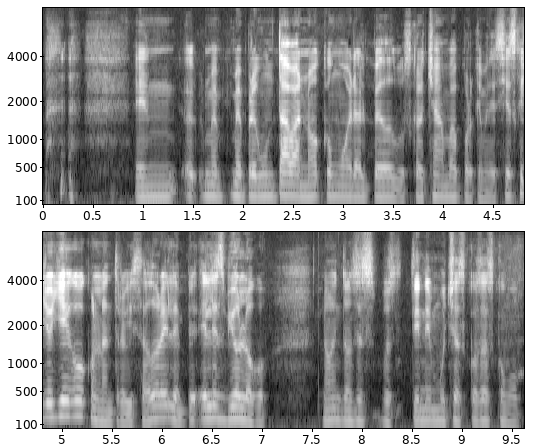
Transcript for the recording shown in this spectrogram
en, eh, me, preguntaba, ¿no? Cómo era el pedo de buscar chamba, porque me decía, es que yo llego con la entrevistadora y él es biólogo, ¿no? Entonces, pues tiene muchas cosas como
